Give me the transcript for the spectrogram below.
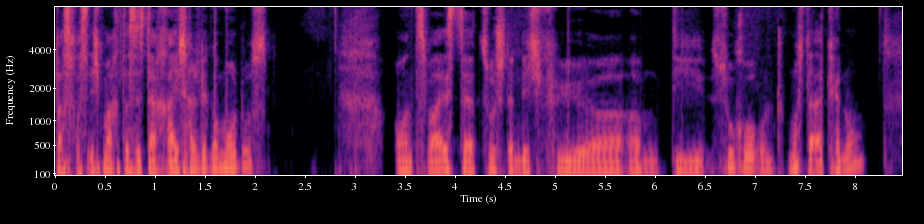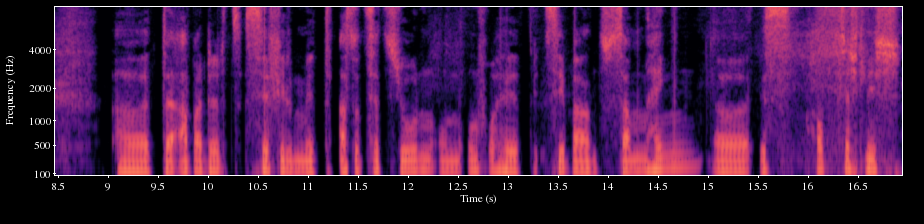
das, was ich mache, das ist der reichhaltige Modus. Und zwar ist der zuständig für ähm, die Suche und Mustererkennung. Äh, der arbeitet sehr viel mit Assoziationen und unvorhersehbaren Zusammenhängen, äh, ist hauptsächlich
